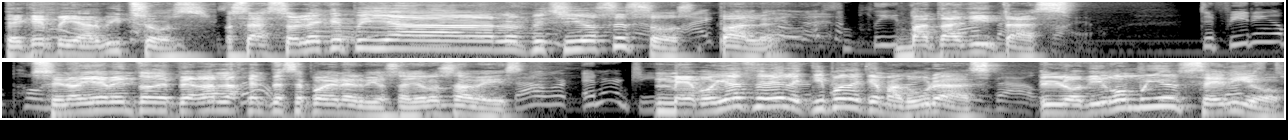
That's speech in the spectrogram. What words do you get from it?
Hay que pillar bichos. O sea, solo hay que pillar los bichillos esos. Vale. Batallitas. Si no hay evento de pegar, la gente se pone nerviosa, ya lo sabéis. Me voy a hacer el equipo de quemaduras. Lo digo muy en serio.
